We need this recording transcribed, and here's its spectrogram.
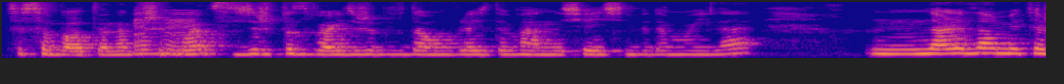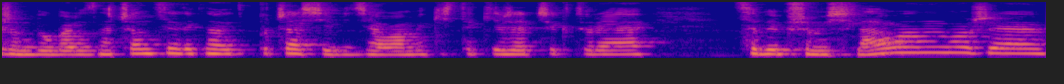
co sobotę na przykład, mhm. pozwolić, żeby w domu wleźć do wanny, siedzieć nie wiadomo ile. Mm, no ale dla mnie też on był bardzo znaczący i tak nawet po czasie widziałam jakieś takie rzeczy, które sobie przemyślałam może,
